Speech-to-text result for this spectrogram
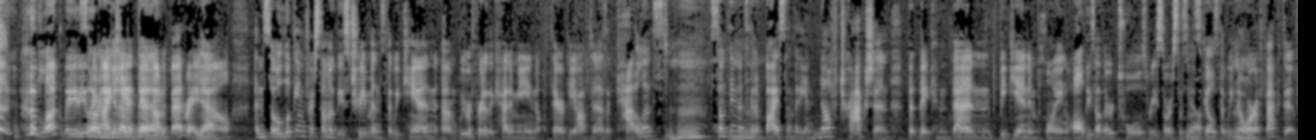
good luck, lady. It's like I get can't get out of bed right Yeah. now. And so, looking for some of these treatments that we can, um, we refer to the ketamine therapy often as a catalyst, Mm-hmm. something that's going to buy somebody enough traction that they can then begin employing all these other tools, resources, and Yep. skills that we know are effective.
